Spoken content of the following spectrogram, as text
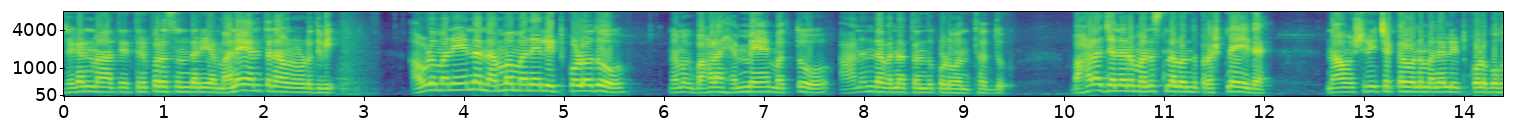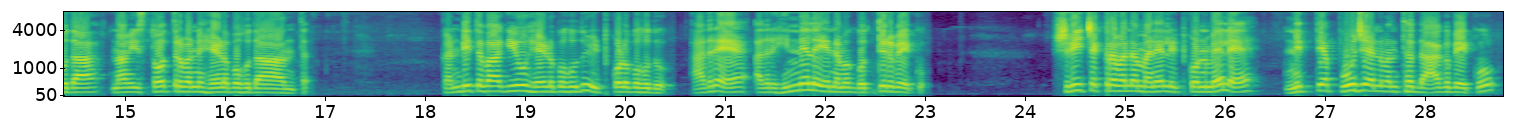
ಜಗನ್ಮಾತೆ ತ್ರಿಪುರ ಸುಂದರಿಯ ಮನೆ ಅಂತ ನಾವು ನೋಡಿದ್ವಿ. ಅವಳ ಮನೆಯನ್ನು ನಮ್ಮ ಮನೆಯಲ್ಲಿ ಇಟ್ಕೊಳ್ಳೋದು ನಮಗೆ ಬಹಳ ಹೆಮ್ಮೆ ಮತ್ತು ಆನಂದವನ್ನು ತಂದು ಕೊಡುವಂಥದ್ದು. ಬಹಳ ಜನರ ಮನಸ್ಸಿನಲ್ಲಿ ಒಂದು ಪ್ರಶ್ನೆ ಇದೆ. ನಾವು ಶ್ರೀಚಕ್ರವನ್ನು ಮನೆಯಲ್ಲಿ ಇಟ್ಕೊಳ್ಬಹುದಾ? ನಾವು ಈ ಸ್ತೋತ್ರವನ್ನು ಹೇಳಬಹುದಾ ಅಂತ. ಖಂಡಿತವಾಗಿಯೂ ಹೇಳಬಹುದು, ಇಟ್ಕೊಳ್ಬಹುದು. ಆದರೆ ಅದರ ಹಿನ್ನೆಲೆ ನಮಗೆ ಗೊತ್ತಿರಬೇಕು? ಶ್ರೀಚಕ್ರವನ್ನು ಮನೆಯಲ್ಲಿ ಇಟ್ಕೊಂಡ ಮೇಲೆ ನಿತ್ಯ ಪೂಜೆ ಅನ್ನುವಂಥದ್ದು ಆಗಬೇಕು.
